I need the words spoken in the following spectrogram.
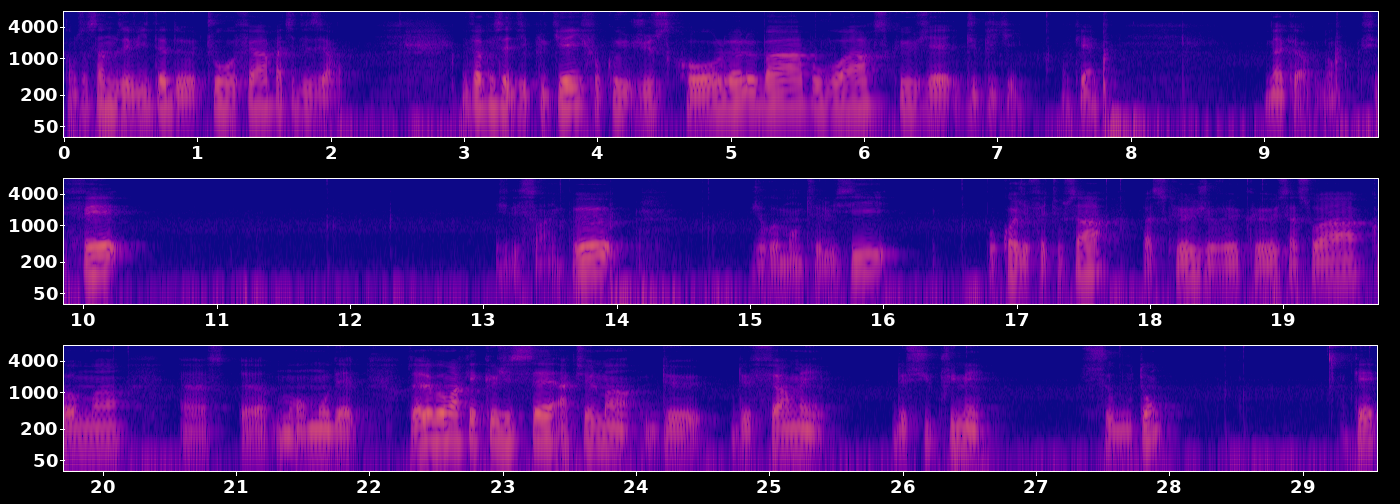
Comme ça, ça nous évite de tout refaire à partir de zéro. Une fois que c'est dupliqué, il faut que je scroll vers le bas pour voir ce que j'ai dupliqué. Ok? D'accord, donc c'est fait. Je descends un peu. Je remonte celui-ci. Pourquoi je fais tout ça? Parce que je veux que ça soit comme euh, euh, mon modèle. Vous allez remarquer que j'essaie actuellement de, de, fermer, de supprimer ce bouton. ok?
